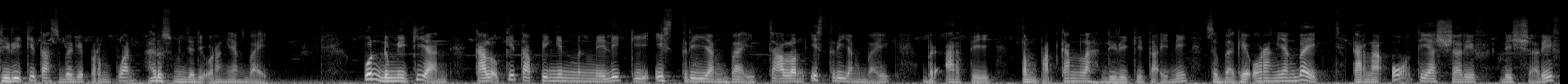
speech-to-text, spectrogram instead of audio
diri kita sebagai perempuan harus menjadi orang yang baik. Pun demikian, kalau kita ingin memiliki istri yang baik, calon istri yang baik, berarti tempatkanlah diri kita ini sebagai orang yang baik. Karena u'tiyas syarif di syarif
